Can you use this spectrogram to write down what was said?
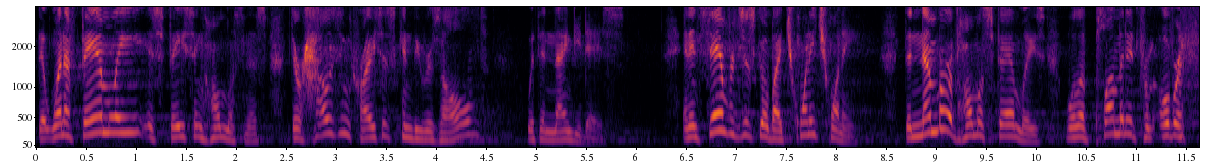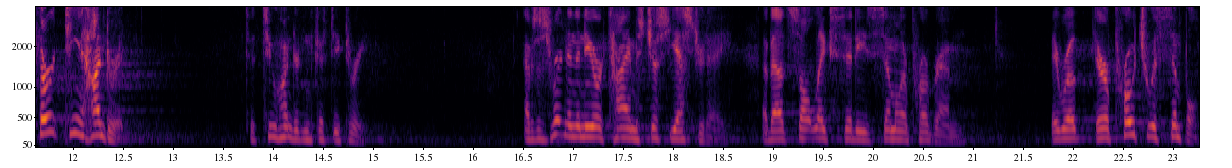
that when a family is facing homelessness, their housing crisis can be resolved within 90 days. And in San Francisco by 2020, the number of homeless families will have plummeted from over 1,300 to 253. As was written in the New York Times just yesterday about Salt Lake City's similar program, they wrote their approach was simple.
